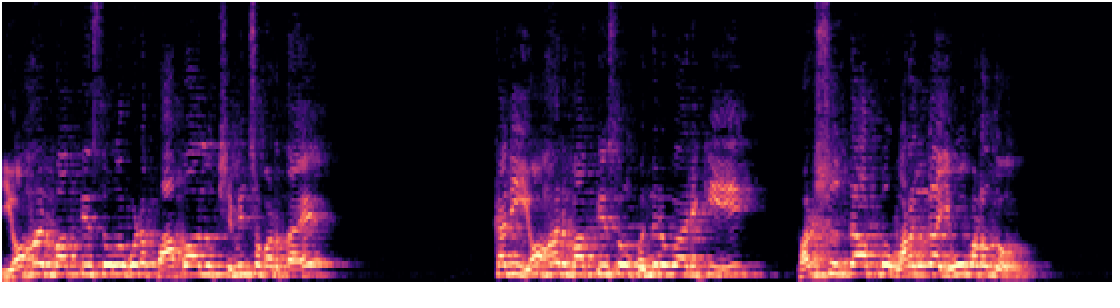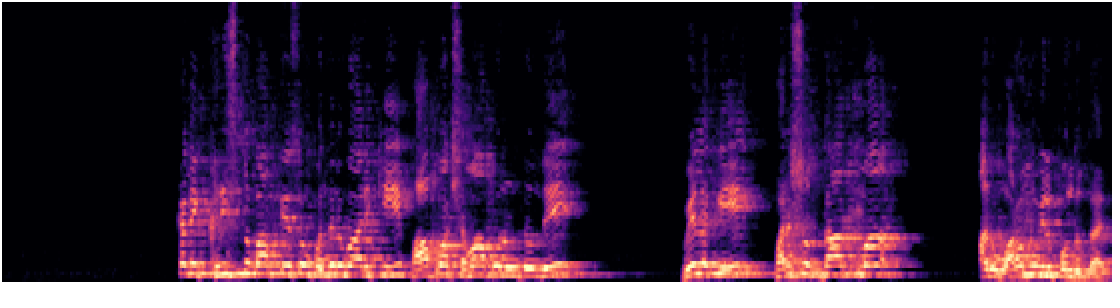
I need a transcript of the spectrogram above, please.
యోహాను బాప్తీసంలో కూడా పాపాలు క్షమించబడతాయి. కానీ యోహాను బాప్తీసం పొందిన వారికి పరిశుద్ధాత్మ వరంగా ఇవ్వబడదు. కానీ క్రీస్తు బాప్తీసం పొందిన వారికి పాప క్షమాపణ ఉంటుంది. వీళ్ళకి పరిశుద్ధాత్మ అను వరము వీళ్ళు పొందుతారు.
